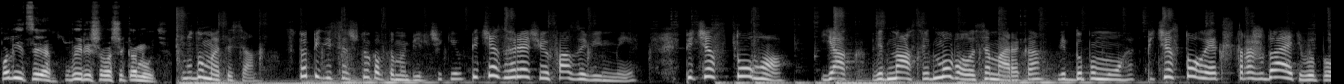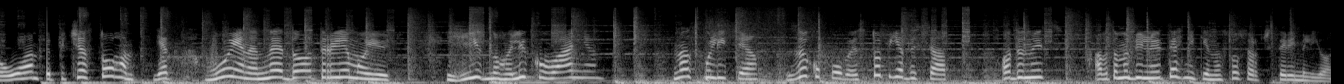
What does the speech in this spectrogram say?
поліція вирішила шикануть. Вдумайтеся, 150 штук автомобільчиків під час гарячої фази війни, під час того, як від нас відмовилась Америка від допомоги, під час того, як страждають ВПО, під час того, як воїни не доотримують гідного лікування, нас поліція закуповує 150 одиниць автомобільної техніки на 144 мільйони.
